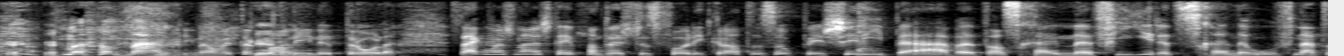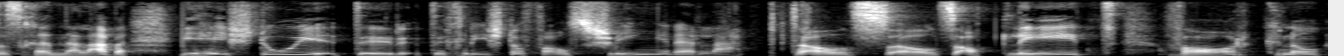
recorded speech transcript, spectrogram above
Genau, am Montag Nachmittag genau. mal reintrollen. Sag mal schnell, Stefan, du hast das vorhin gerade so beschrieben, eben, das können feiern, das können aufnehmen, das können leben. Wie hast du den, den Christoph als Schwinger erlebt, als, als Athlet wahrgenommen,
